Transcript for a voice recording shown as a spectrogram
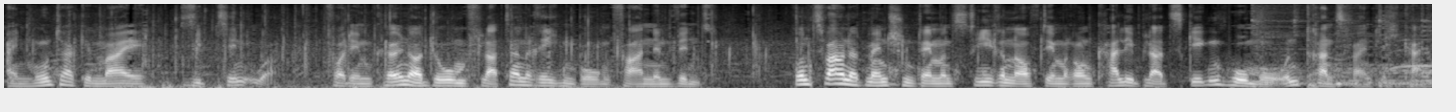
Ein Montag im Mai, 17 Uhr. Vor dem Kölner Dom flattern Regenbogenfahnen im Wind. Rund 200 Menschen demonstrieren auf dem Roncalli-Platz gegen Homo- und Transfeindlichkeit.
